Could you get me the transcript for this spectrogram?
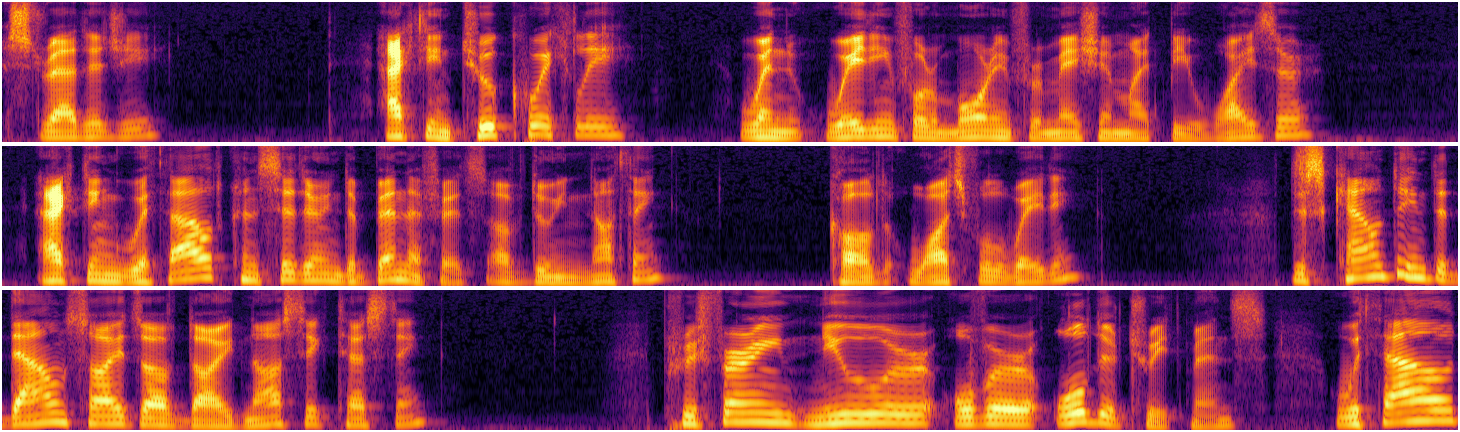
strategy, acting too quickly when waiting for more information might be wiser, acting without considering the benefits of doing nothing, called watchful waiting, discounting the downsides of diagnostic testing, preferring newer over older treatments without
